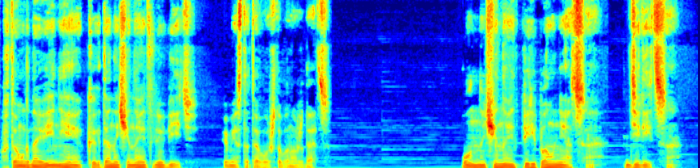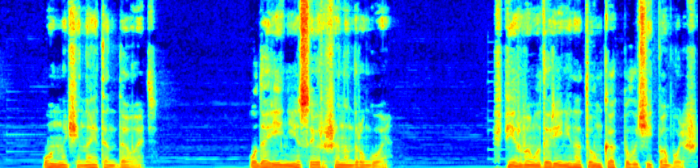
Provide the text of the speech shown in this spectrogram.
в то мгновение, когда начинает любить, вместо того, чтобы нуждаться. Он начинает переполняться, делиться. Он начинает отдавать. Ударение совершенно другое. В первом ударении на том, как получить побольше.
